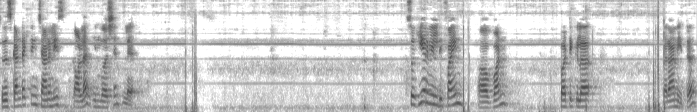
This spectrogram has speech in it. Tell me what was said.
so this conducting channel is called as inversion layer So here we will define uh, one particular parameter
